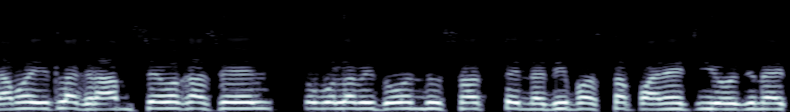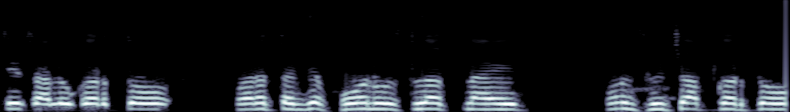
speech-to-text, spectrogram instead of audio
त्यामुळे इथला ग्रामसेवक असेल तो बोला मी दोन दिवसात ते नदी बसता पाण्याची योजना आहे ती चालू करतो. परत त्यांचे फोन उचलत नाहीत. फोन स्विच ऑफ करतो.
